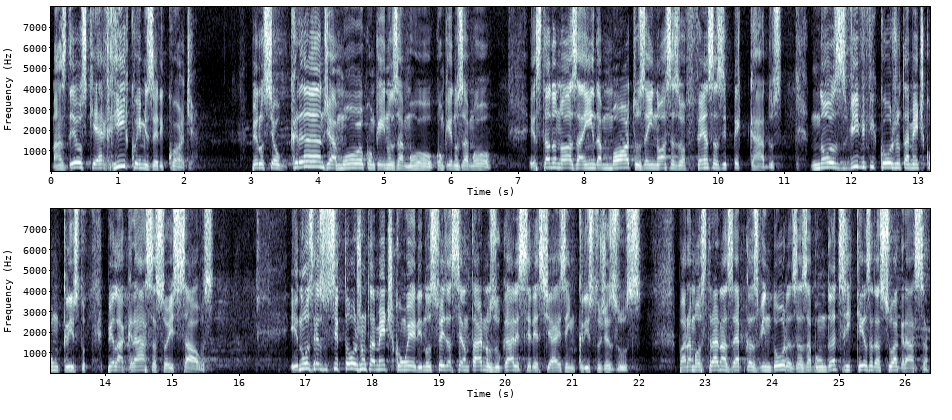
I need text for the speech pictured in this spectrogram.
Mas Deus, que é rico em misericórdia, pelo seu grande amor com quem nos amou, com quem nos amou, estando nós ainda mortos em nossas ofensas e pecados, nos vivificou juntamente com Cristo, pela graça sois salvos. E nos ressuscitou juntamente com Ele, nos fez assentar nos lugares celestiais em Cristo Jesus, para mostrar nas épocas vindouras as abundantes riquezas da Sua graça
